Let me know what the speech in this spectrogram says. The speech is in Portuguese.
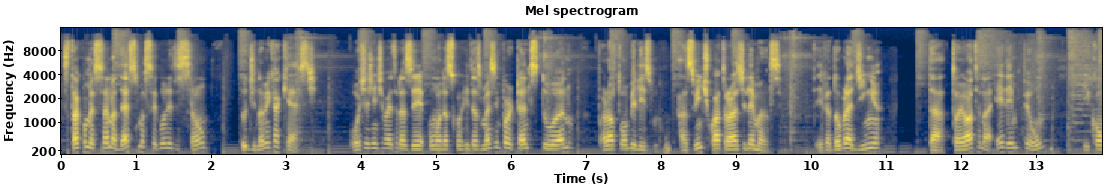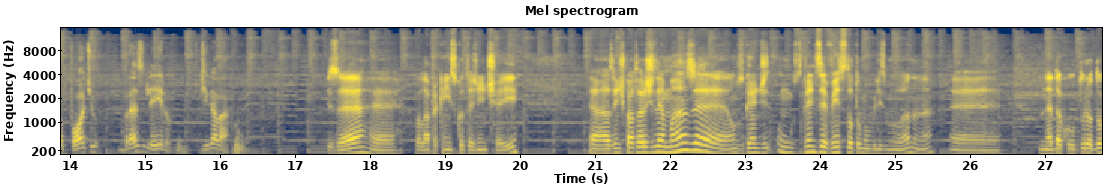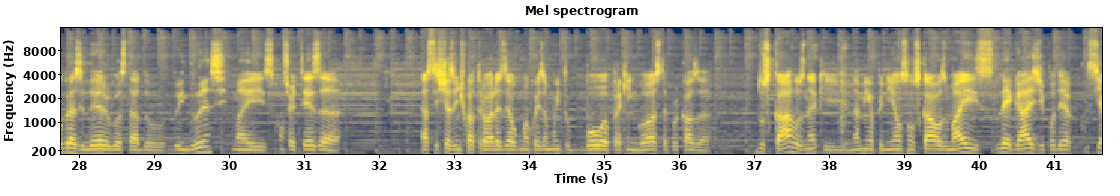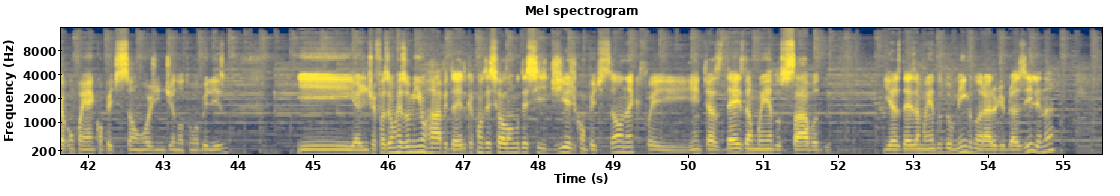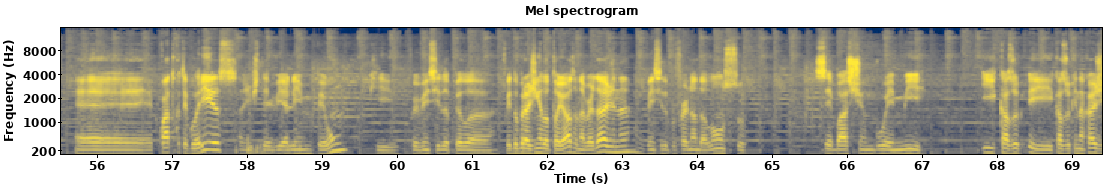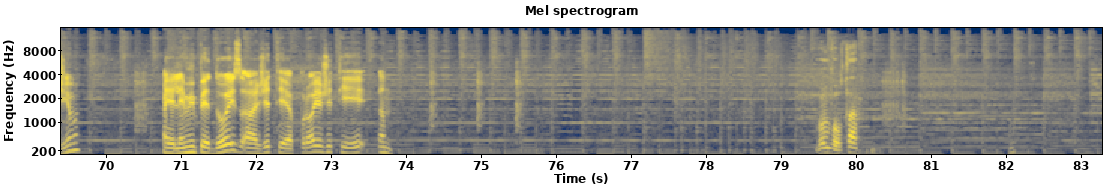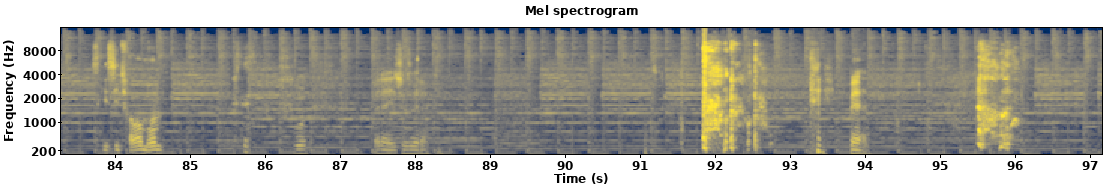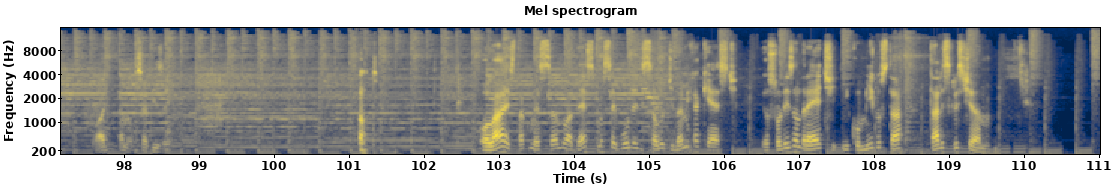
Está começando a 12 edição do Dinâmica Cast. Hoje a gente vai trazer uma das corridas mais importantes do ano para o automobilismo, as 24 horas de Le Mans. Teve a dobradinha da Toyota na LMP1 e com o pódio brasileiro. Diga lá. Pois é, é olá para quem escuta a gente aí. As 24 horas de Le Mans é um dos grandes, um dos grandes eventos do automobilismo no ano, né? É, não é da cultura do brasileiro gostar do, do Endurance, mas com certeza assistir as 24 horas é alguma coisa muito boa para quem gosta por causa dos carros, né? Que, na minha opinião, são os carros mais legais de poder se acompanhar em competição hoje em dia no automobilismo. E a gente vai fazer um resuminho rápido aí do que aconteceu ao longo desse dia de competição, né? Que foi entre as 10 da manhã do sábado e as 10 da manhã do domingo, no horário de Brasília, né? É, quatro categorias. A gente teve a LMP1, que foi vencida pela. Foi dobradinha da Toyota, na verdade, né? Vencida por Fernando Alonso, Sebastian Buemi e, Kazu, e Kazuki Nakajima. A LMP2, a GTE Pro e a GTE AM. Vamos voltar? Esqueci de falar o nome. Vou. Pera aí, deixa eu zerar. Pera. Pode? Ah não, você avisa aí. Pronto. Olá, está começando a 12 edição do Dinâmica Cast. Eu sou Liz Andretti e comigo está Thales Cristiano.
